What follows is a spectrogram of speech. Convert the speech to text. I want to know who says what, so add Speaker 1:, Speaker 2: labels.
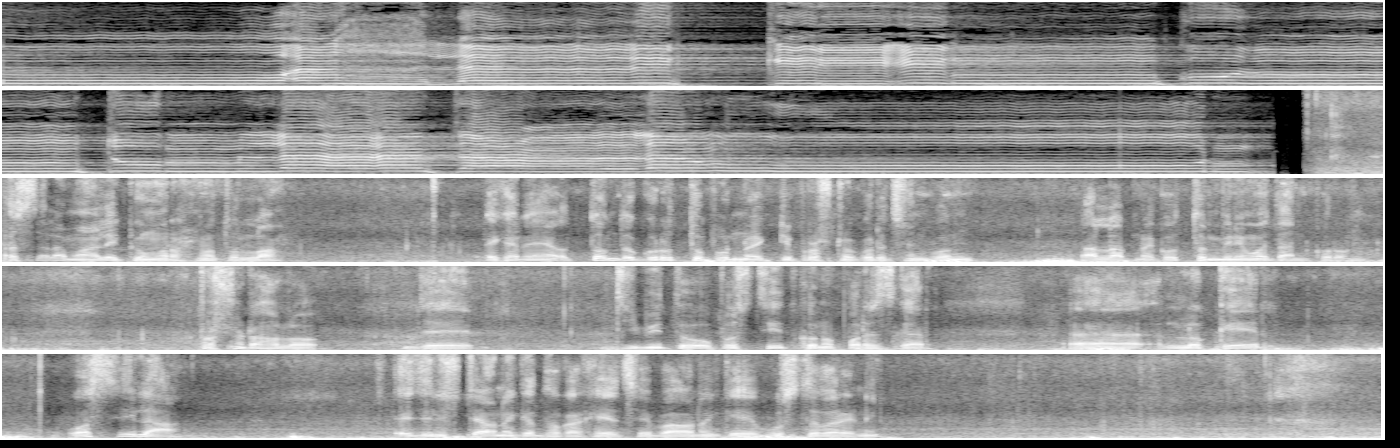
Speaker 1: فاسألوا أهل الذكر إن كنتم لا تعلمون
Speaker 2: আসসালামু আলাইকুম রহমতুল্লাহ এখানে অত্যন্ত গুরুত্বপূর্ণ একটি প্রশ্ন করেছেন বোন আল্লাহ আপনাকে উত্তম বিনিময় দান করুন প্রশ্নটা হলো যে জীবিত উপস্থিত কোনো পরেশগার আহ, লোকের ওসিলা এই জিনিসটা অনেকে ধোকা খেয়েছে বা অনেকে বুঝতে পারেনি।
